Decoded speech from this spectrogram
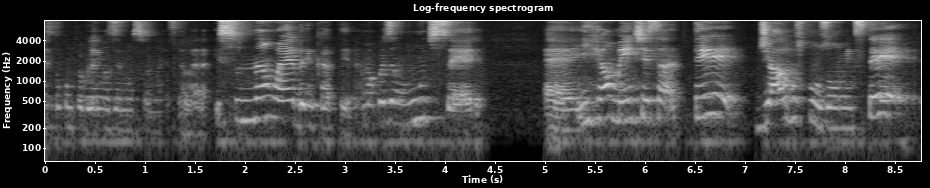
estão com problemas emocionais, galera. Isso não é brincadeira, é uma coisa muito séria. É, e realmente essa, ter diálogos com os homens, ter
